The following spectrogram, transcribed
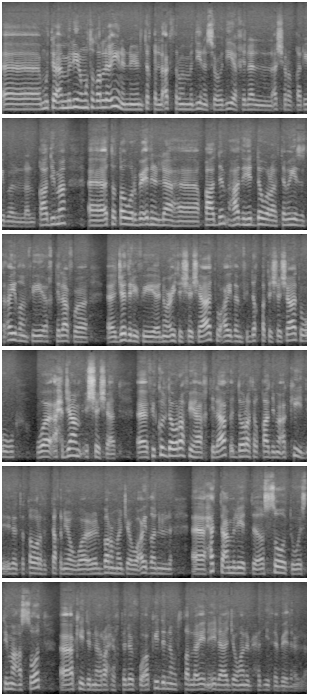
آه، متأملين ومتطلعين إنه ينتقل لأكثر من مدينة سعودية خلال الأشهر القريبة القادمة. آه، التطور بإذن الله قادم. هذه الدورة تميزت أيضا في اختلاف جذري في نوعية الشاشات وأيضا في دقة الشاشات وأحجام الشاشات. آه، في كل دورة فيها اختلاف. الدورات القادمة أكيد إذا تطورت التقنية والبرمجة وأيضا آه، حتى عملية الصوت واستماع الصوت آه، أكيد إنه راح يختلف وأكيد إنه متطلعين إلى جوانب حديثة بإذن الله.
